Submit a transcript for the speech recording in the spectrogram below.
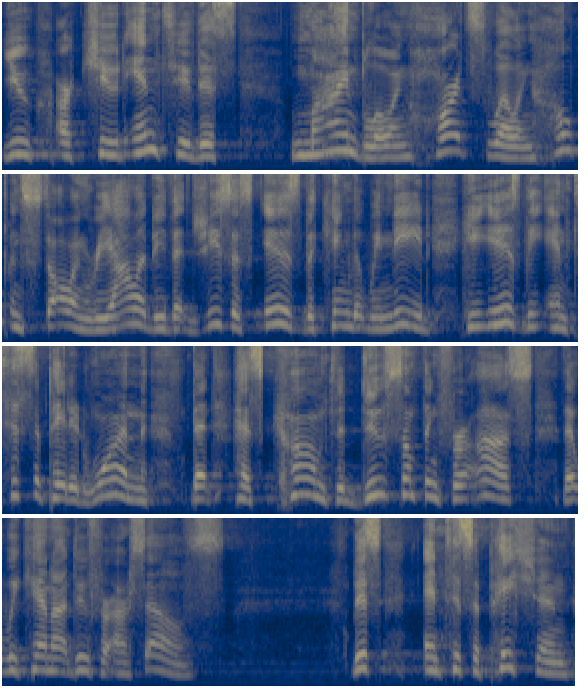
you are cued into this mind blowing, heart swelling, hope installing reality that Jesus is the King that we need. He is the anticipated one that has come to do something for us that we cannot do for ourselves. This anticipation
